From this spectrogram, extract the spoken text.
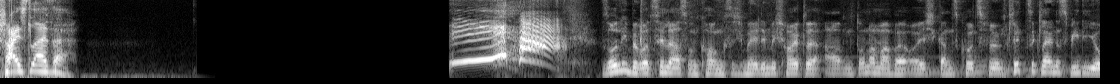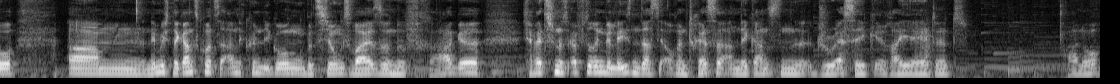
Scheiß leise! So, liebe Godzillas und Kongs, ich melde mich heute Abend doch nochmal bei euch ganz kurz für ein klitzekleines Video. Ähm, nämlich eine ganz kurze Ankündigung bzw. eine Frage. Ich habe jetzt schon des Öfteren gelesen, dass ihr auch Interesse an der ganzen Jurassic-Reihe hättet. Hallo?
